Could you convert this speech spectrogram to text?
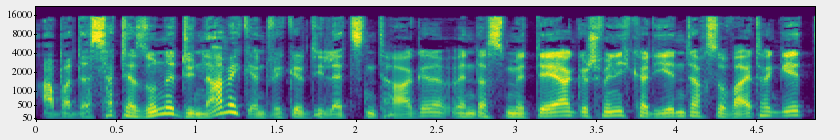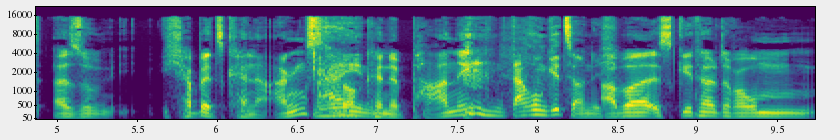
Aber das hat ja so eine Dynamik entwickelt die letzten Tage, wenn das mit der Geschwindigkeit jeden Tag so weitergeht. Also ich habe jetzt keine Angst und Nein. auch keine Panik, darum geht's auch nicht. aber es geht halt darum,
